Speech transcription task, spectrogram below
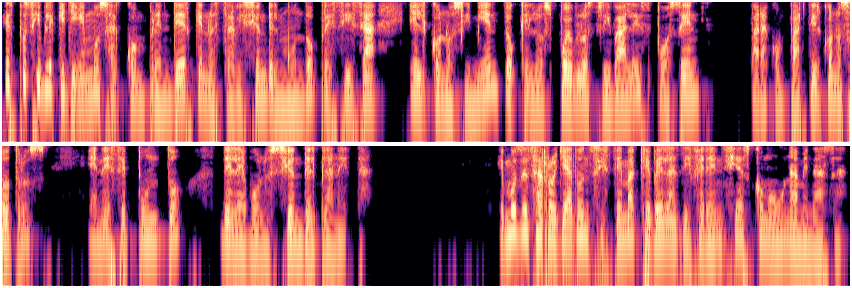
es posible que lleguemos a comprender que nuestra visión del mundo precisa el conocimiento que los pueblos tribales poseen para compartir con nosotros en ese punto de la evolución del planeta. Hemos desarrollado un sistema que ve las diferencias como una amenaza.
